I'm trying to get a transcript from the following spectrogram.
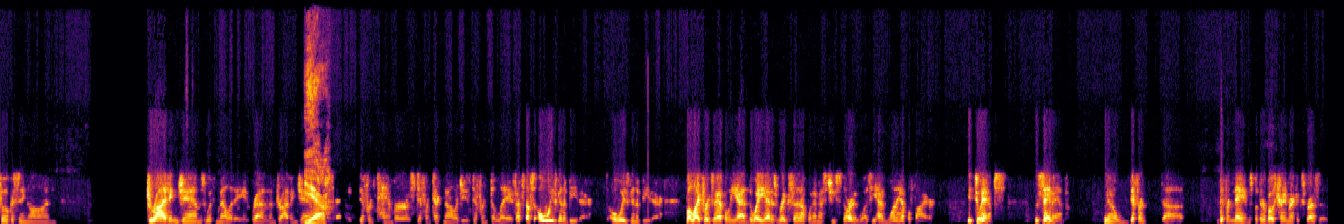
focusing on driving jams with melody rather than driving jams yeah. different timbres, different technologies, different delays. That stuff's always going to be there. It's always going to be there. But like for example, he had the way he had his rig set up when MSG started was he had one amplifier, he had two amps, the same amp, you know, different uh, different names, but they were both Trainwreck Expresses.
